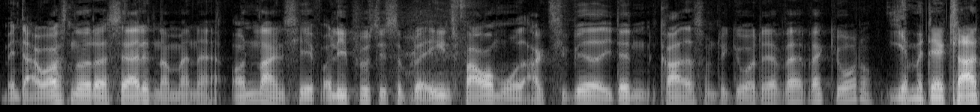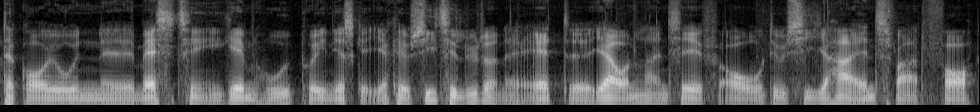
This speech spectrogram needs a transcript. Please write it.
men der er jo også noget, der er særligt, når man er online-chef, og lige pludselig så bliver ens fagområde aktiveret i den grad, som det gjorde der. Hvad, hvad gjorde du? Jamen det er klart, der går jo en øh, masse ting igennem hovedet på en. Jeg, skal, jeg kan jo sige til lytterne, at øh, jeg er online-chef, og det vil sige, at jeg har ansvaret for,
